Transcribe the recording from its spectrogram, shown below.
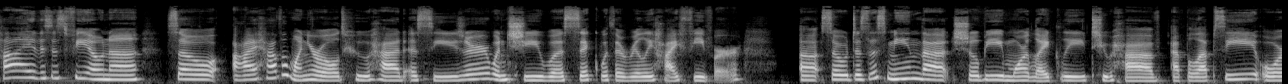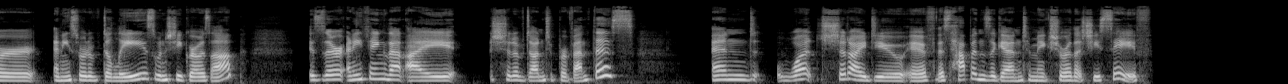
Hi, this is Fiona. So, I have a one year old who had a seizure when she was sick with a really high fever. Uh, so, does this mean that she'll be more likely to have epilepsy or any sort of delays when she grows up? Is there anything that I should have done to prevent this? And what should I do if this happens again to make sure that she's safe?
